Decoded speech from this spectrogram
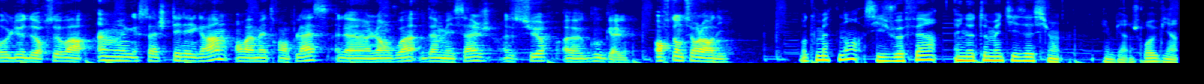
au lieu de recevoir un message Telegram, on va mettre en place l'envoi d'un message sur euh, Google. On retourne sur l'ordi. Donc maintenant, si je veux faire une automatisation, eh bien, je reviens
